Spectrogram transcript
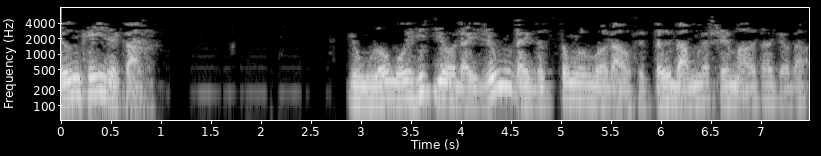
dưỡng khí thì cần. Dùng lỗ mũi hít vô đầy rúng đầy ngực tung lên vào đầu thì tự động nó sẽ mở tới chỗ đó.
